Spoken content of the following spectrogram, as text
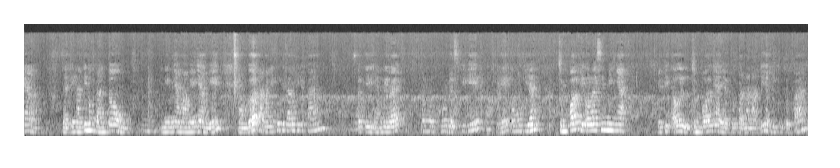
nya jadi nanti menggantung. Ininya mamenya ya monggo tangan ibu ditaruh di depan. Seperti yang relax menunduk menunduk sedikit. Oke kemudian jempol diolesin minyak baby oil jempolnya ya bu. Karena nanti yang dibutuhkan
